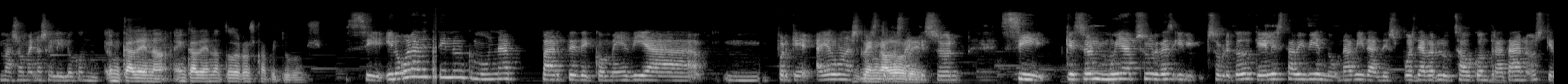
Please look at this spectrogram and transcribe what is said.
más o menos el hilo conductor. Encadena, encadena todos los capítulos. Sí, y luego la vez tienen como una parte de comedia, mm, porque hay algunas cosas que pasan que son, sí, que son muy absurdas y sobre todo que él está viviendo una vida después de haber luchado contra Thanos, que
